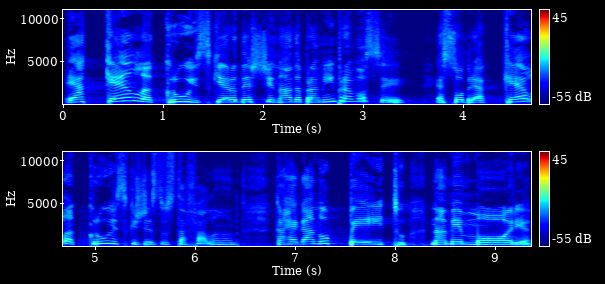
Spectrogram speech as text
É aquela cruz que era destinada para mim e para você. É sobre aquela cruz que Jesus está falando. Carregar no peito, na memória,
